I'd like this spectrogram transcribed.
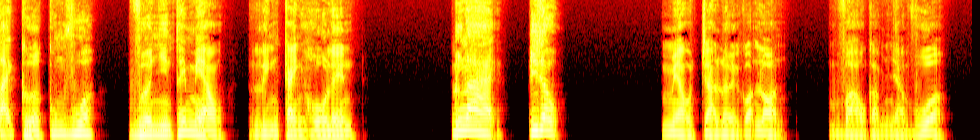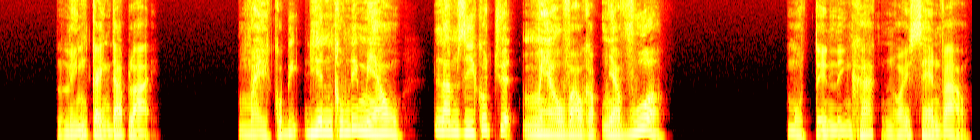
tại cửa cung vua, vừa nhìn thấy mèo, lính canh hô lên. Đứng lại, đi đâu? Mèo trả lời gọn lòn, vào gặp nhà vua. Lính canh đáp lại, Mày có bị điên không đấy mèo? Làm gì có chuyện mèo vào gặp nhà vua? Một tên lính khác nói xen vào.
